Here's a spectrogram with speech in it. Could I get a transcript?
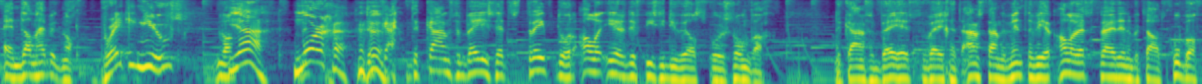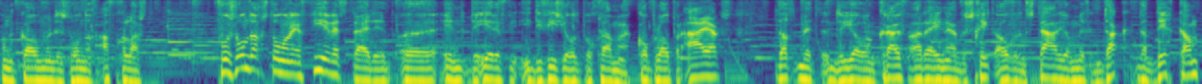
En dan heb ik nog breaking news. Ja, morgen. De, de, de KNVB zet streep door alle eredivisie-duels voor zondag. De KNVB heeft vanwege het aanstaande winterweer... alle wedstrijden in het betaald voetbal van de komende zondag afgelast. Voor zondag stonden er vier wedstrijden uh, in de Eredivisie op het programma. Koploper Ajax, dat met de Johan Cruijff Arena beschikt over een stadion met een dak dat dicht kan...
